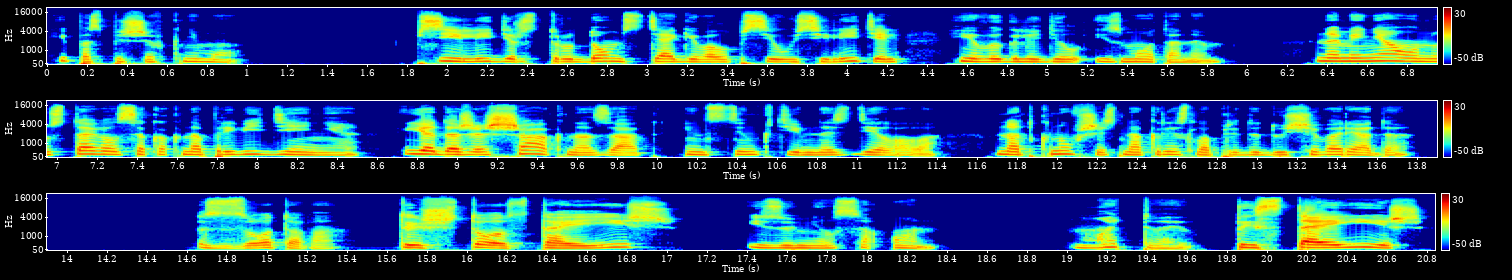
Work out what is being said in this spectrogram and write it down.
и поспешив к нему. Пси-лидер с трудом стягивал пси-усилитель и выглядел измотанным. На меня он уставился, как на привидение. Я даже шаг назад инстинктивно сделала – наткнувшись на кресло предыдущего ряда. «Зотова, ты что, стоишь?» – изумился он. «Мать твою, ты стоишь!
